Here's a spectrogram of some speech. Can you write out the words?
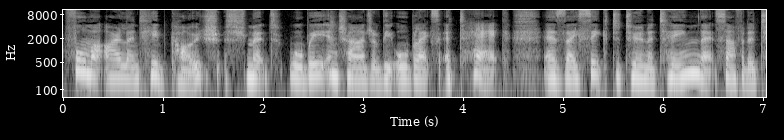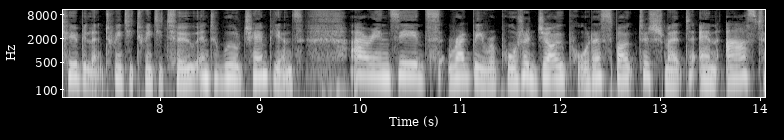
Former Ireland head coach Schmidt will be in charge of the All Blacks attack as they seek to turn a team that suffered a turbulent 2022 into world champions. RNZ's rugby reporter Joe Porter spoke to Schmidt and asked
